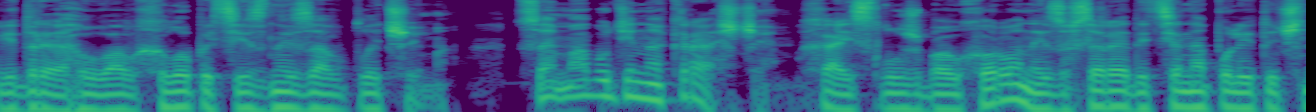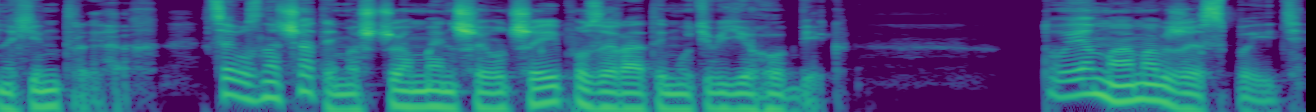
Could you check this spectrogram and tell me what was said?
відреагував хлопець і знизав плечима. Це, мабуть, і на краще. Хай служба охорони зосередиться на політичних інтригах. Це означатиме, що менше очей позиратимуть в його бік. Твоя мама вже спить.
